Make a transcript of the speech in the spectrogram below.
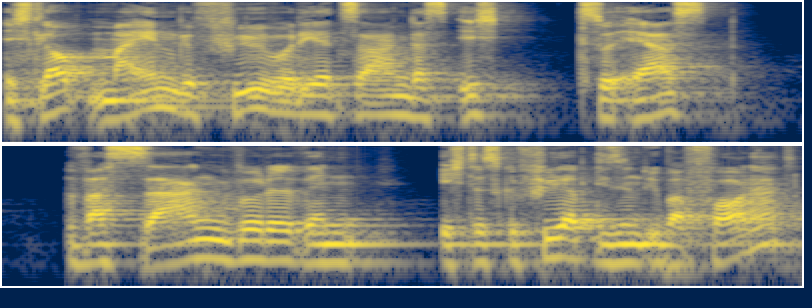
ich glaube, mein Gefühl würde jetzt sagen, dass ich zuerst was sagen würde, wenn ich das Gefühl habe, die sind überfordert.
